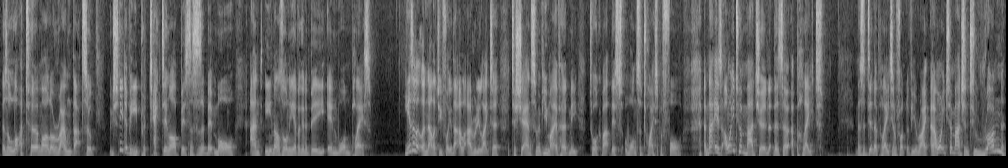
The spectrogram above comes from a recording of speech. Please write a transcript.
there's a lot of turmoil around that. So, we just need to be protecting our businesses a bit more, and email's only ever going to be in one place. Here's a little analogy for you that I, I really like to, to share, and some of you might have heard me talk about this once or twice before. And that is, I want you to imagine there's a, a plate, there's a dinner plate in front of you, right? And I want you to imagine to run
